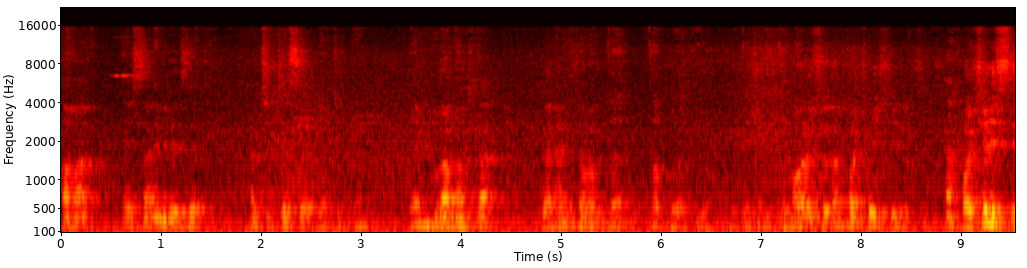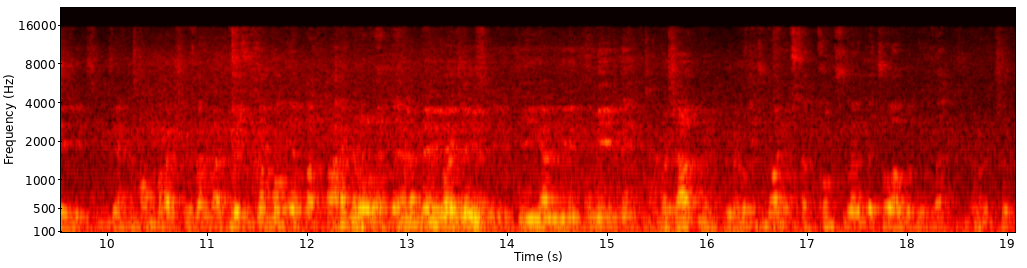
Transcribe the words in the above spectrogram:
Ama efsane bir lezzet. Açıkçası Gerçekten. Hem doyurucu damakta Ben hem damakta tat bırakıyor. Muhteşem. Cumartesi'den paça isteyeceksiniz. paça isteyeceksiniz. Yani mumbaşırdan var. Gözü kapalı yapar. Yok, ben de Paça isteyecek. Yengenin gelip emeğini boşaltmıyorum. Bir de Usta komşuların da çoğaldı burada. Doğru çok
